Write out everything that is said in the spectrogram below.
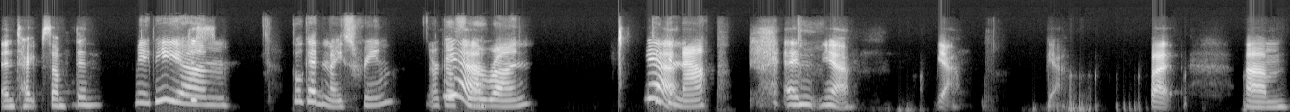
and type something. Maybe just, um go get an ice cream or go yeah. for a run. Yeah. Take a nap. And yeah. Yeah. Yeah. But um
